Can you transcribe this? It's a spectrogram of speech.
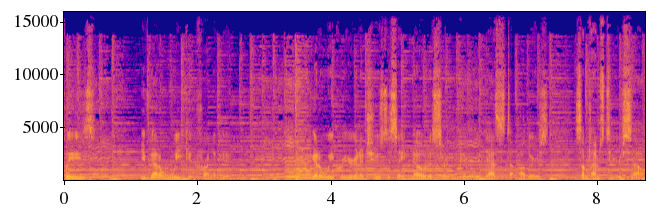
please, you've got a week in front of you. You've got a week where you're going to choose to say no to certain people, yes to others, sometimes to yourself.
